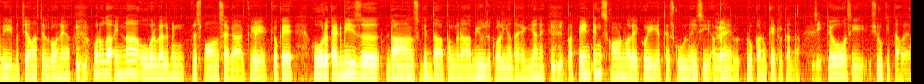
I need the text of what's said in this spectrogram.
ਵੀ ਬੱਚਿਆਂ ਵਾਸਤੇ ਲਗਾਉਂਦੇ ਆ। ਔਰ ਉਹਦਾ ਇੰਨਾ ਓਵਰਵੈਲਮਿੰਗ ਰਿਸਪੌਂਸ ਹੈਗਾ ਕਿ. ਕਿਉਂਕਿ ਹੋਰ ਅਕੈਡਮੀਜ਼ ਡਾਂਸ ਗਿੱਧਾ ਭੰਗੜਾ 뮤직 ਵਾਲੀਆਂ ਤਾਂ ਹੈਗੀਆਂ ਨੇ। ਪਰ ਪੇਂਟਿੰਗ ਸਿਖਾਉਣ ਵਾਲੇ ਕੋਈ ਇੱਥੇ ਸਕੂਲ ਨਹੀਂ ਸੀ ਆਪਣੇ ਲੋਕਾਂ ਨੂੰ ਕੇਟਰ ਕਰਦਾ। ਤੇ ਉਹ ਅਸੀਂ ਸ਼ੁਰੂ ਕੀਤਾ ਹੋਇਆ।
